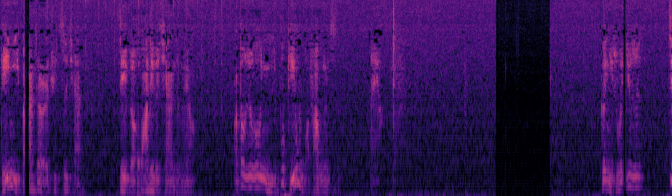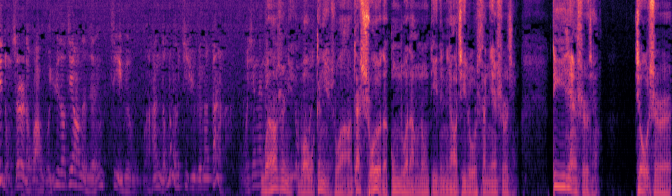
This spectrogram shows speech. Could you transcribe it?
给你办事儿而去之前，这个花这个钱怎么样？啊，到最后你不给我发工资，哎呀，哥，你说就是。这种事儿的话，我遇到这样的人，这个我还能不能继续跟他干了？我现在我要是你，我我跟你说啊，在所有的工作当中，弟弟你要记住三件事情。第一件事情就是，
